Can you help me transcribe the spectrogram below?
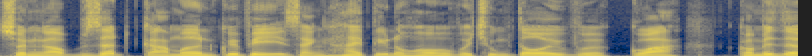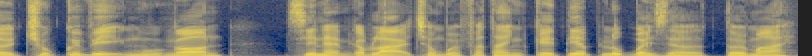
Xuân Ngọc rất cảm ơn quý vị dành 2 tiếng đồng hồ với chúng tôi vừa qua. Còn bây giờ chúc quý vị ngủ ngon. Xin hẹn gặp lại trong buổi phát thanh kế tiếp lúc 7 giờ tối mai.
